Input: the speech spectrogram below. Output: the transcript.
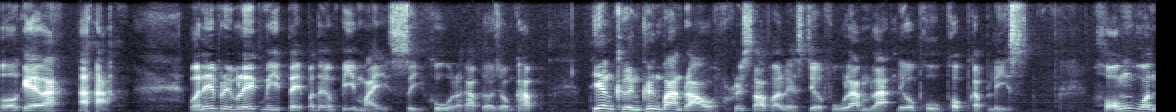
โอเคไหมะวันนี้พรีเมียร์ลีกมีเตะประเดิมปีใหม่ 4 คู่นะครับท่านผู้ชมครับ เที่ยงคืนครึ่งบ้านเราคริสตัลพาเลสเจอฟูลแลมและลิเวอร์พูลพบกับลีส หงวน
